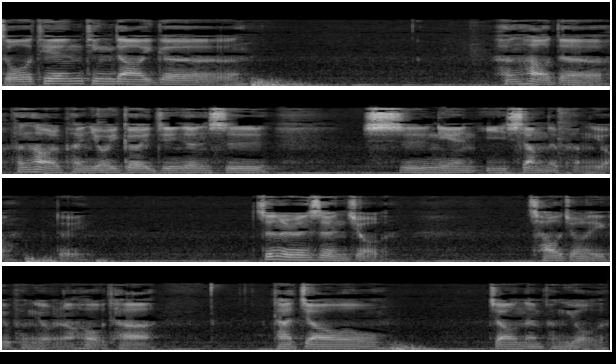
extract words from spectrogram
昨天听到一个很好的很好的朋友，一个已经认识十年以上的朋友，对，真的认识很久了，超久的一个朋友。然后他他交交男朋友了，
